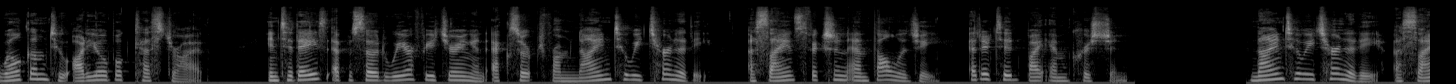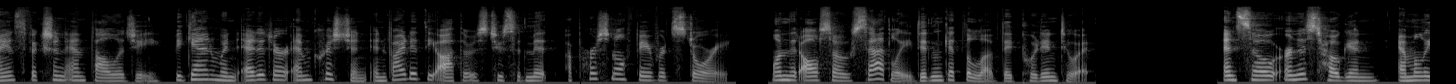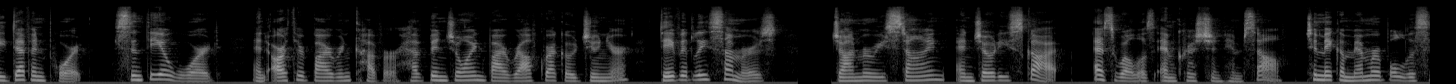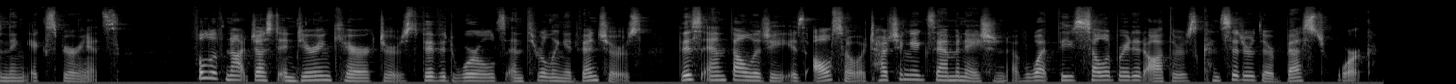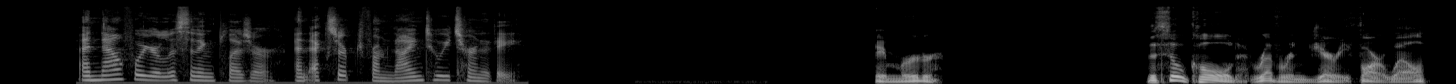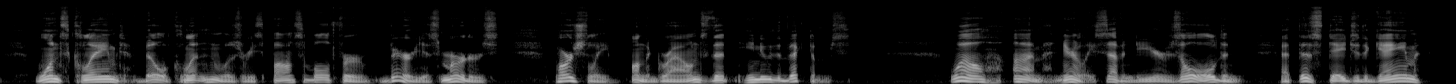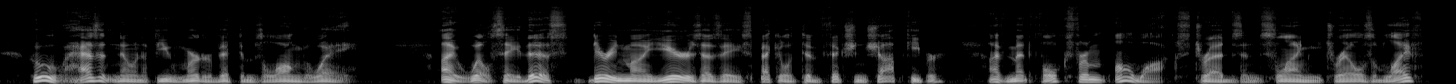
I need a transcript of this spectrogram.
Welcome to Audiobook Test Drive. In today's episode, we are featuring an excerpt from Nine to Eternity, a science fiction anthology, edited by M. Christian. Nine to Eternity, a science fiction anthology, began when editor M. Christian invited the authors to submit a personal favorite story, one that also, sadly, didn't get the love they'd put into it. And so Ernest Hogan, Emily Devenport, Cynthia Ward, and Arthur Byron Cover have been joined by Ralph Greco Jr., David Lee Summers, Jean Marie Stine, and Jody Scott, as well as M. Christian himself, to make a memorable listening experience. Full of not just endearing characters, vivid worlds, and thrilling adventures, this anthology is also a touching examination of what these celebrated authors consider their best work. And now for your listening pleasure, an excerpt from Nine to Eternity. A murder. The so called Reverend Jerry Falwell once claimed Bill Clinton was responsible for various murders partially on the grounds that he knew the victims. Well, I'm nearly 70 years old, and at this stage of the game, who hasn't known a few murder victims along the way? I will say this during my years as a speculative fiction shopkeeper, I've met folks from all walks, treads, and slimy trails of life,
